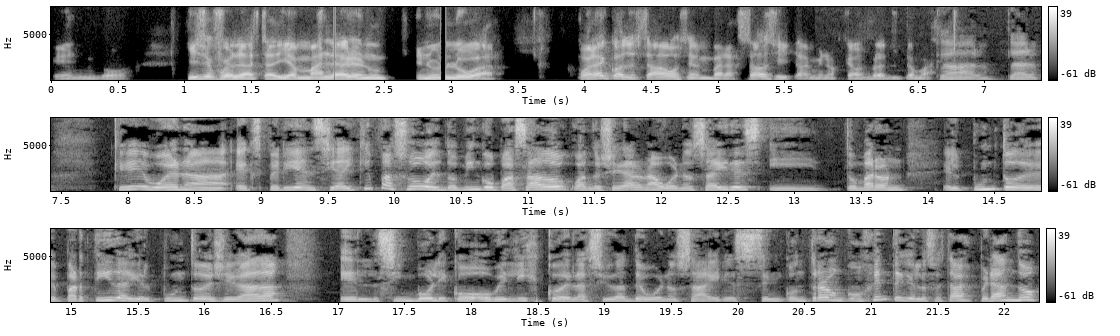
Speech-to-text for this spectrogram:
en Goa. Y esa fue la estadía más larga en un, en un lugar. Por ahí cuando estábamos embarazados y también nos quedamos un ratito más. Claro, claro. Qué buena experiencia. ¿Y qué pasó el domingo pasado cuando llegaron a Buenos Aires y tomaron el punto de partida y el punto de llegada el simbólico obelisco de la ciudad de Buenos Aires. Se encontraron con gente que los estaba esperando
